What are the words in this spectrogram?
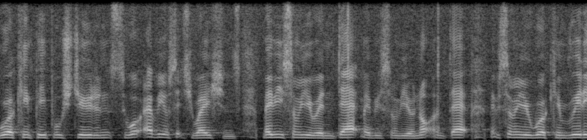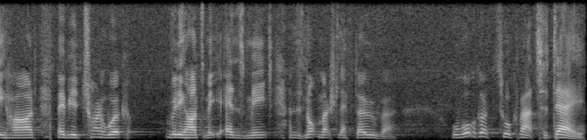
working people, students, whatever your situations. Maybe some of you are in debt, maybe some of you are not in debt, maybe some of you are working really hard, maybe you're trying to work really hard to make ends meet and there's not much left over. Well, what we're going to talk about today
